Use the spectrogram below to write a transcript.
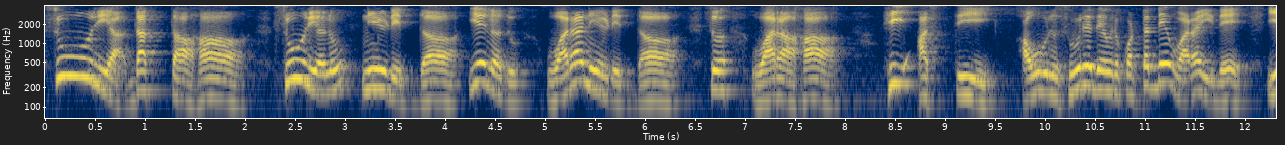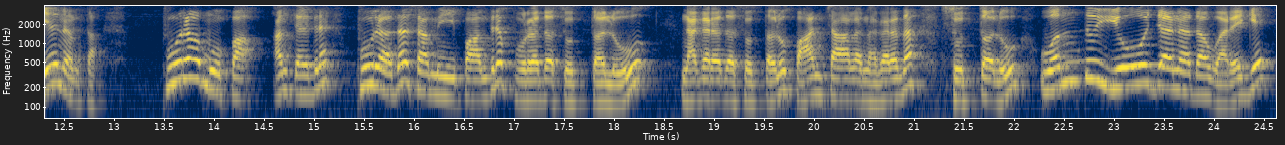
ಸೂರ್ಯ ದತ್ತ. ಸೂರ್ಯನು ನೀಡಿದ್ದ, ಏನದು? ವರ ನೀಡಿದ್ದ. ಸೊ, ವರಹ, ಹಿ ಅಸ್ತಿ. ಅವನು ಸೂರ್ಯದೇವರು ಕೊಟ್ಟದ್ದೇ ವರ ಇದೆ. ಏನಂತ? ಪುರಮುಪ ಅಂತ ಹೇಳಿದ್ರೆ ಪುರದ ಸಮೀಪ ಅಂದರೆ ಪುರದ ಸುತ್ತಲೂ ನಗರದ ಸುತ್ತಲೂ, ಪಾಂಚಾಲ ನಗರದ ಸುತ್ತಲೂ ಒಂದು ಯೋಜನದವರೆಗೆ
